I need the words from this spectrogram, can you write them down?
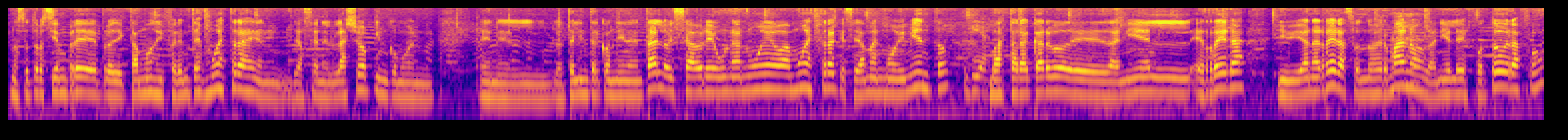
Nosotros siempre proyectamos diferentes muestras, en, ya sea en el Black Shopping como en, el Hotel Intercontinental. Hoy se abre una nueva muestra que se llama En Movimiento. Va a estar a cargo de Daniel Herrera y Viviana Herrera, son dos hermanos. Daniel es fotógrafo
